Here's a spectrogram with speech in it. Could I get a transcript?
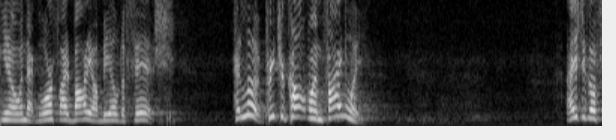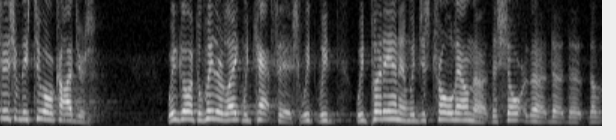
you know, in that glorified body, I'll be able to fish. Hey, look, preacher caught one finally. I used to go fishing with these two old codgers. We'd go up to Wheeler Lake and we'd catfish. We'd, we'd, we'd put in and we'd just troll down the, the, shore, the, the, the, the,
